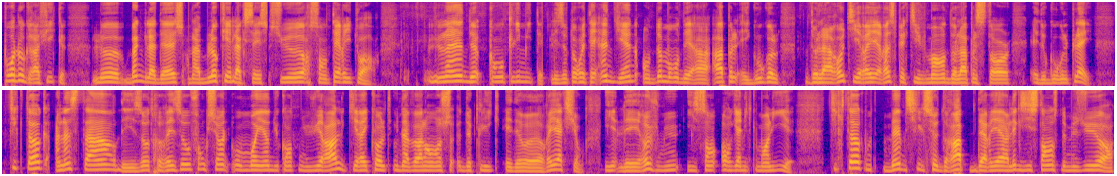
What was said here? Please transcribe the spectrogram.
pornographique, le Bangladesh en a bloqué l'accès sur son territoire. L'Inde compte limiter. Les autorités indiennes ont demandé à Apple et Google de la retirer respectivement de l'Apple Store et de Google Play. TikTok, à l'instar des autres réseaux, fonctionne au moyen du contenu viral qui récolte une avalanche de clics et de réactions. Les revenus y sont organiquement liés. TikTok, même s'il se drape derrière l'existence de mesures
